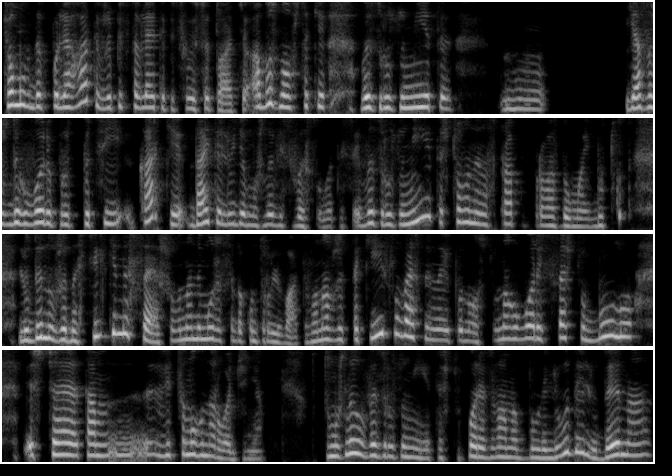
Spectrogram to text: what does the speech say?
Чому буде полягати, вже підставляєте під свою ситуацію. Або знову ж таки, ви зрозумієте, я завжди говорю про по цій карті, дайте людям можливість висловитися, і ви зрозумієте, що вони насправді про вас думають. Бо тут людину вже настільки несе, що вона не може себе контролювати. Вона вже такий словесний неї понос, що вона говорить все, що було ще там від самого народження. Тобто, можливо, ви зрозумієте, що поряд з вами були люди, людина,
